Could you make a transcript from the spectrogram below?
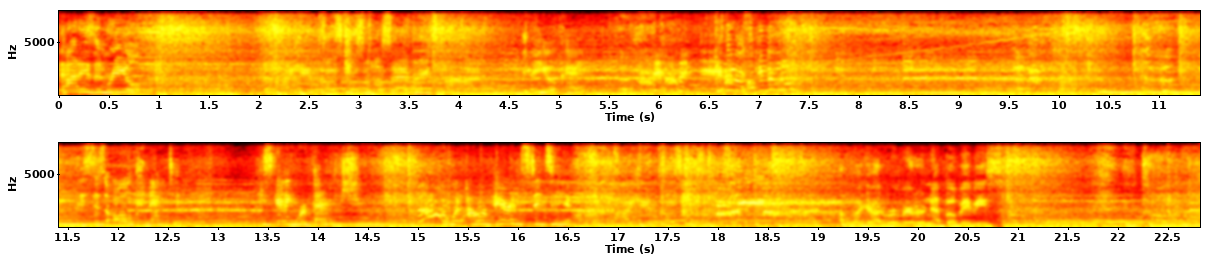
That isn't real. I get those goosebumps every time. Are you okay? Get the nuts, get the nuts! This is all connected. He's getting revenge for what our parents did to him. I get those goosebumps every time. Oh my god, we're murder Nepo babies. You call me.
